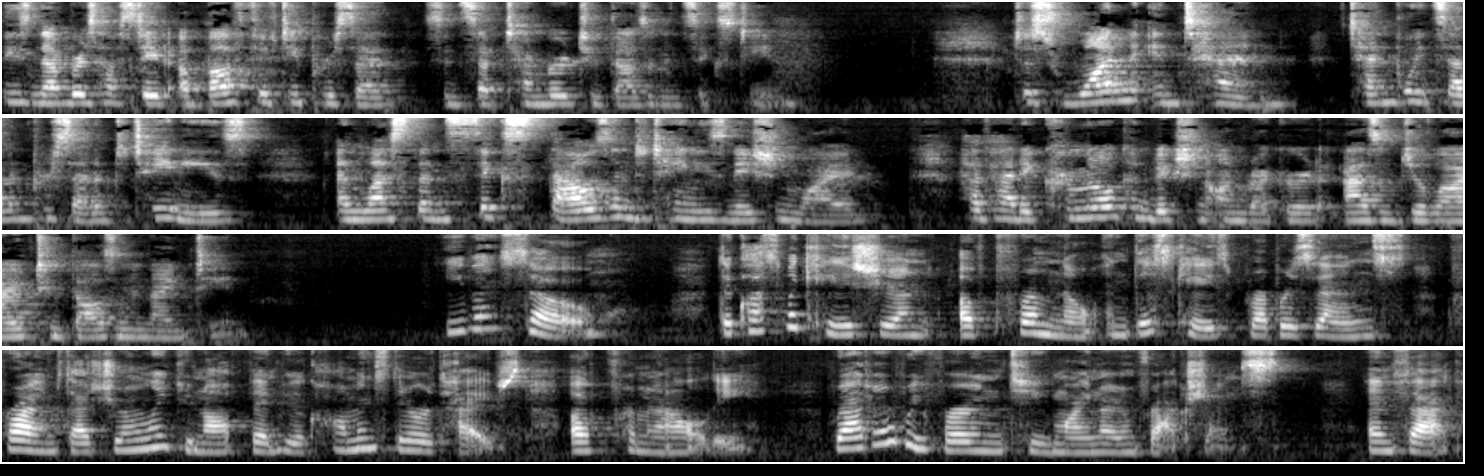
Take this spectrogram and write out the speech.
These numbers have stayed above 50% since September 2016. Just 1 in 10, 10.7% of detainees, and less than 6,000 detainees nationwide have had a criminal conviction on record as of July 2019. Even so, the classification of criminal in this case represents crimes that generally do not fit the common stereotypes of criminality, rather referring to minor infractions. In fact,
